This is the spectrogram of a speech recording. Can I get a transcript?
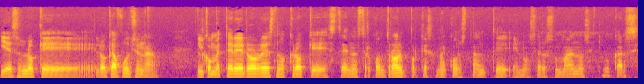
y eso es lo que, lo que ha funcionado. El cometer errores no creo que esté en nuestro control porque es una constante en los seres humanos equivocarse,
